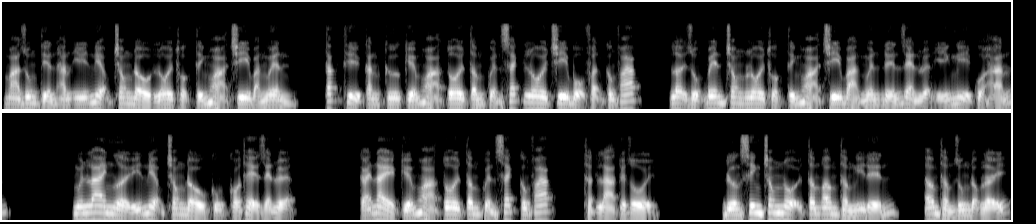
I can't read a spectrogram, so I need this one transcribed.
mà dung tiến hắn ý niệm trong đầu lôi thuộc tính hỏa chi bản nguyên, tắc thì căn cứ kiếm hỏa tôi tâm quyển sách lôi chi bộ phận công pháp, lợi dụng bên trong lôi thuộc tính hỏa chi bản nguyên đến rèn luyện ý nghĩ của hắn. Nguyên lai người ý niệm trong đầu cũng có thể rèn luyện. Cái này kiếm hỏa tôi tâm quyển sách công pháp, thật là tuyệt rồi. Đường sinh trong nội tâm âm thầm nghĩ đến, âm thầm rung động lấy.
